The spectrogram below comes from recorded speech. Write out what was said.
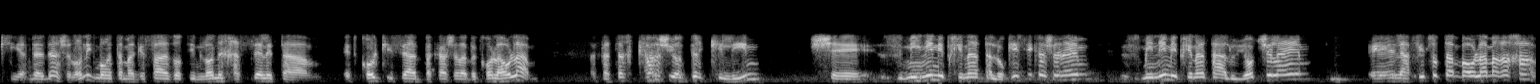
כי אתה יודע שלא נגמור את המגפה הזאת אם לא נחסל את, ה, את כל כיסא ההדבקה שלה בכל העולם. אתה צריך כמה שיותר כלים שזמינים מבחינת הלוגיסטיקה שלהם, זמינים מבחינת העלויות שלהם, אה, להפיץ אותם בעולם הרחב.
